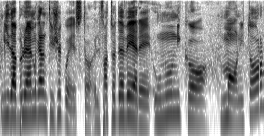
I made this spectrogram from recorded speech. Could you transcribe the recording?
l'IWM garantisce questo, il fatto di avere un unico monitor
